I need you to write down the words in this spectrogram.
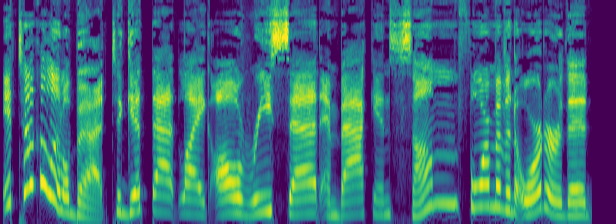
it took a little bit to get that like all reset and back in some form of an order that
